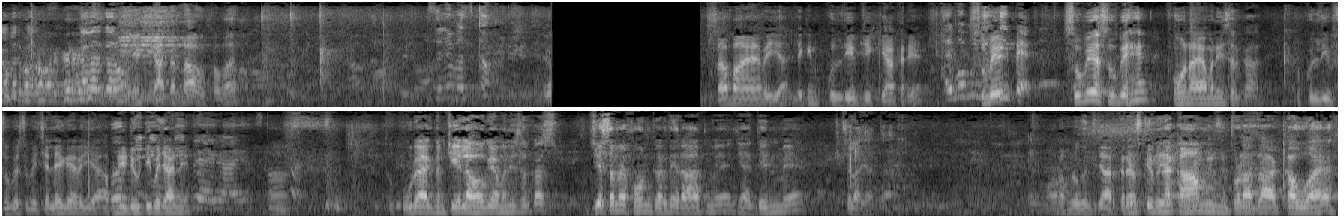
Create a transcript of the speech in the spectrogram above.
कवर करो। कवर करो। कर रहा हो कवर सिलेबस का। सब आए हैं भैया लेकिन कुलदीप जी क्या करें? सुबह सुबह सुबह फ़ोन आया मनीष सर का तो कुलदीप सुबह सुबह चले गए भैया अपनी ड्यूटी बजाने। है। हाँ। तो पूरा एकदम चेला हो गया मनीष सर का। जिस समय फ़ोन करते रात में या दिन में चला जाता है। और हम लोग इंतज़ार करें उसके बिना काम थोड़ा सा अटका हुआ है।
